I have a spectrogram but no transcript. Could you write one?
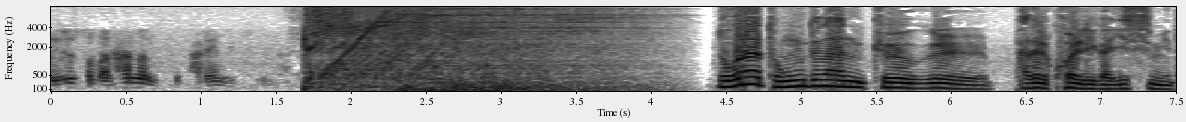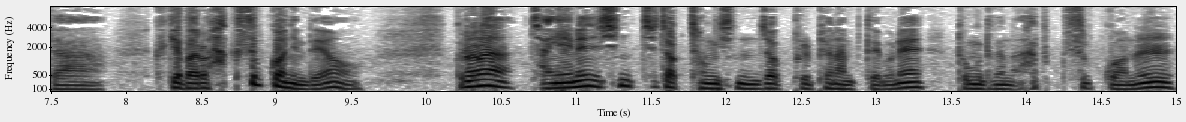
있었으면 하는 그 바람이 있습니다. 누구나 동등한 교육을 받을 권리가 있습니다. 그게 바로 학습권인데요. 그러나 장애인은 신체적, 정신적 불편함 때문에 동등한 학습권을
